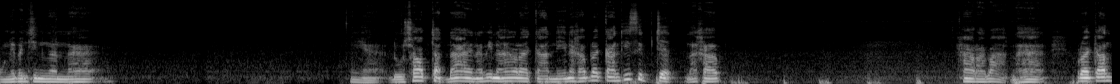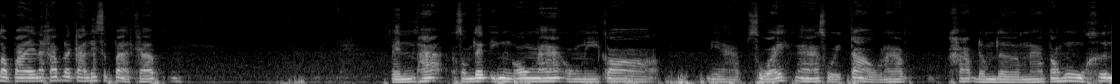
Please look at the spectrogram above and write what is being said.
องค์นี้เป็นชิ้นเงินนะฮะนี่ฮะดูชอบจัดได้นะพี่นะรายการนี้นะครับ รายการที่สิบเจ็ดนะครับห้าร้อยบาทนะฮะรายการต่อไปนะครับ รายการที่สิบแปดครับ เป็นพระสมเด็จอีกหนึ่งองค์นะฮะองค์นี้ก็นี่นะครับ สวยนะฮะสวยเก่านะครับคาบเดิมๆนะต้องหู้ขึ้น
